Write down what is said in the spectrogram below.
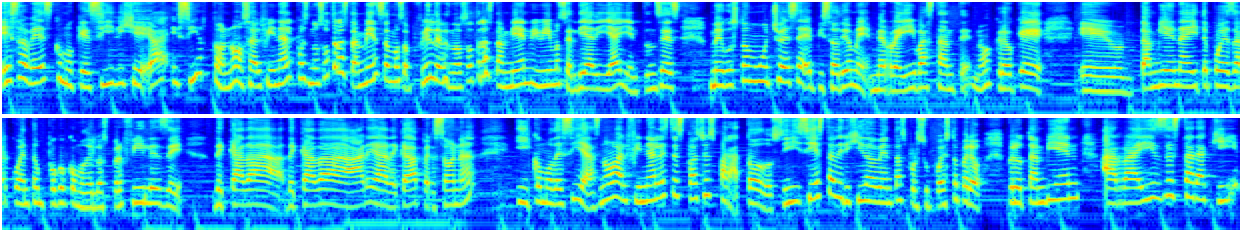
esa vez como que sí dije, ah, es cierto, ¿no? O sea, al final, pues nosotras también somos upfielders, nosotras también vivimos el día a día y entonces me gustó mucho ese episodio, me, reí bastante, ¿no? Creo que eh, también ahí te puedes dar cuenta un poco como de los perfiles de, de, cada, de cada área, de cada persona y como decías, ¿no? Al final este espacio es para todos, y sí está dirigido a ventas, por supuesto, pero, pero también a raíz de estar aquí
